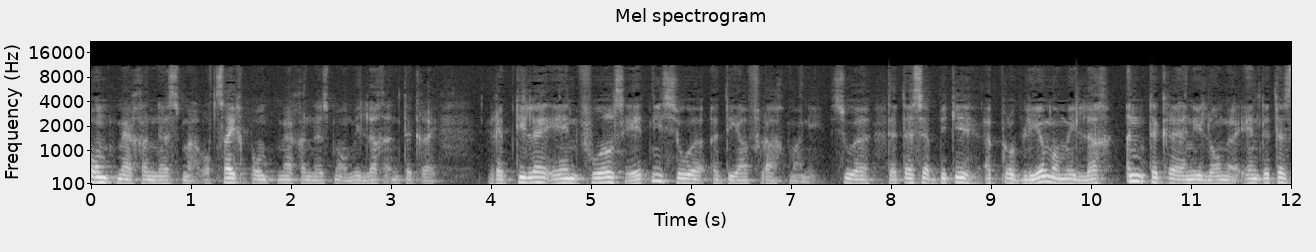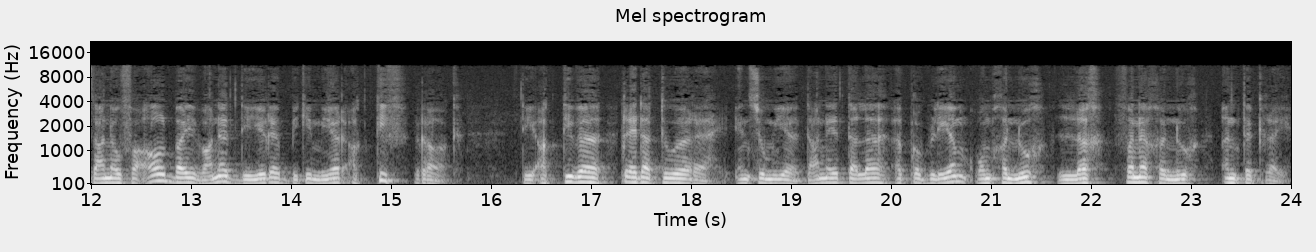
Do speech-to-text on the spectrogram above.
pompmeganisme of suigpompmeganisme om die lug in te kry. Reptiele en voëls het nie so 'n diafragma nie. So dit is 'n bietjie 'n probleem om die lug in te kry in die longe en dit is dan nou veral by wanneer diere bietjie meer aktief raak die aktiewe predatore en so meer, dan het hulle 'n probleem om genoeg lug vinnig genoeg in te kry.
